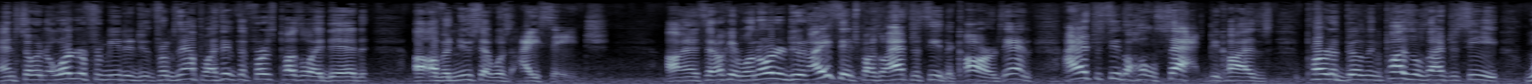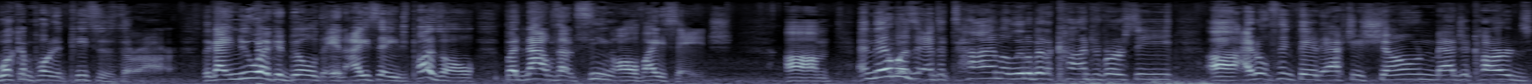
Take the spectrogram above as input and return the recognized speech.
And so, in order for me to do, for example, I think the first puzzle I did uh, of a new set was Ice Age. Um, and I said, okay, well, in order to do an Ice Age puzzle, I have to see the cards and I have to see the whole set because part of building puzzles, I have to see what component pieces there are. Like, I knew I could build an Ice Age puzzle, but not without seeing all of Ice Age. Um, and there was at the time a little bit of controversy. Uh, I don't think they had actually shown magic cards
